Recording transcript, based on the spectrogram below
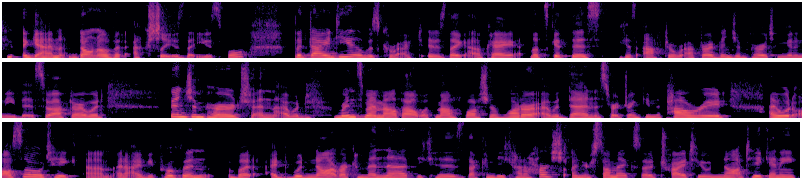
again, don't know if it actually is that useful, but the idea was correct. It was like okay, let's get this because after after I binge and purge purge, I'm going to need this. So after I would binge and purge and I would rinse my mouth out with mouthwash or water, I would then start drinking the Powerade. I would also take um, an ibuprofen, but I would not recommend that because that can be kind of harsh on your stomach. So I'd try to not take any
